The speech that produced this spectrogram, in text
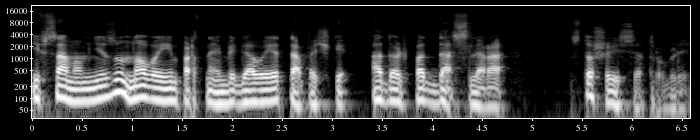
и в самом низу новые импортные беговые тапочки Адольфа Даслера 160 рублей.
